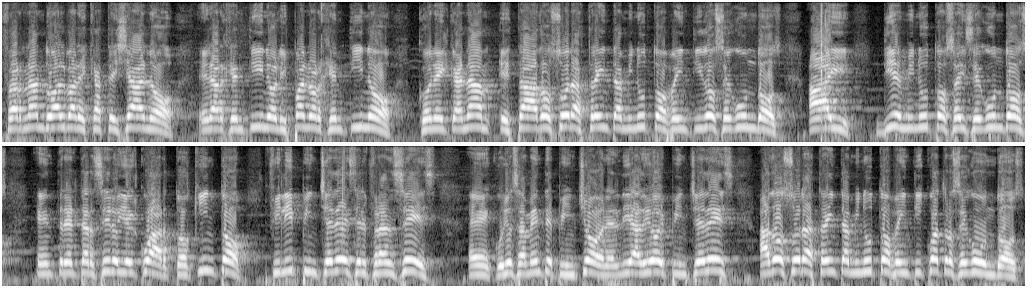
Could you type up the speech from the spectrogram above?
Fernando Álvarez Castellano, el argentino, el hispano argentino, con el Canam está a 2 horas 30 minutos 22 segundos. Hay 10 minutos 6 segundos entre el tercero y el cuarto. Quinto, Philippe Pinchedes, el francés. Eh, curiosamente pinchó en el día de hoy Pinchedes a 2 horas 30 minutos 24 segundos.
